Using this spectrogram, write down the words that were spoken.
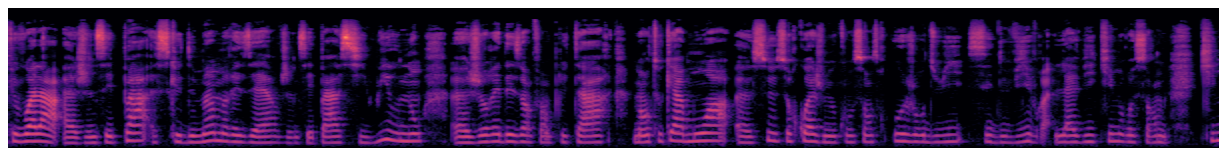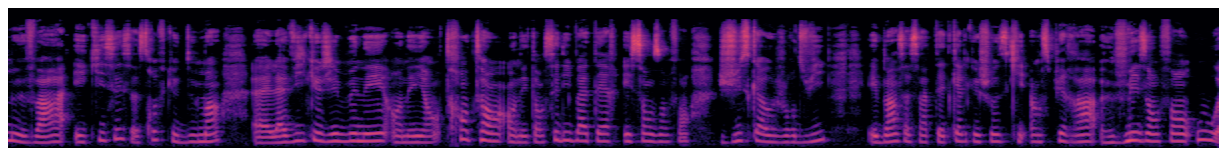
Que voilà, euh, je ne sais pas ce que demain me réserve, je ne sais pas si oui ou non euh, j'aurai des enfants plus tard. Mais en tout cas, moi, euh, ce sur quoi je me concentre aujourd'hui, c'est de vivre la vie qui me ressemble, qui me va. Et qui sait, ça se trouve que demain, la vie que j'ai menée en ayant 30 ans, en étant célibataire et sans enfants jusqu'à aujourd'hui, et eh ben ça sera peut-être quelque chose qui inspirera mes enfants ou,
